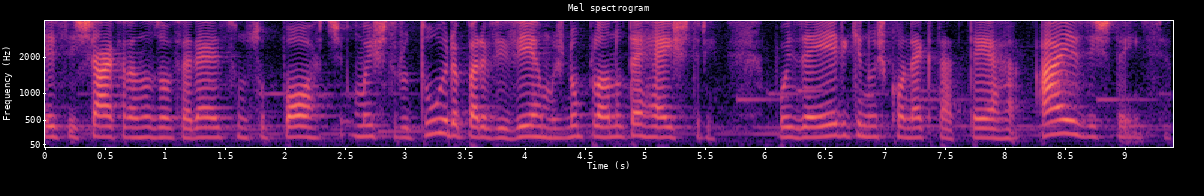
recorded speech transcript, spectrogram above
esse chakra nos oferece um suporte, uma estrutura para vivermos no plano terrestre, pois é ele que nos conecta à Terra, à existência.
